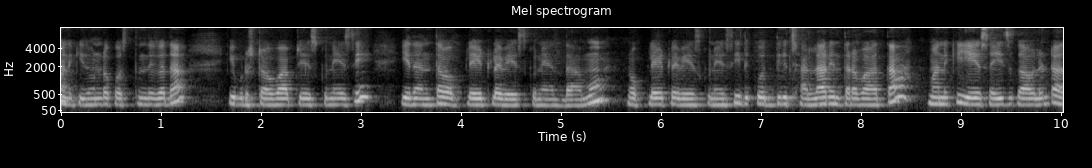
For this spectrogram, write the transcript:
మనకి ఇది ఉండకొస్తుంది కదా. ఇప్పుడు స్టవ్ ఆఫ్ చేసుకునేసి ఇదంతా ఒక ప్లేట్లో వేసుకునేద్దాము. ఒక ప్లేట్లో వేసుకునేసి ఇది కొద్దిగా చల్లారిన తర్వాత మనకి ఏ సైజు కావాలంటే ఆ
